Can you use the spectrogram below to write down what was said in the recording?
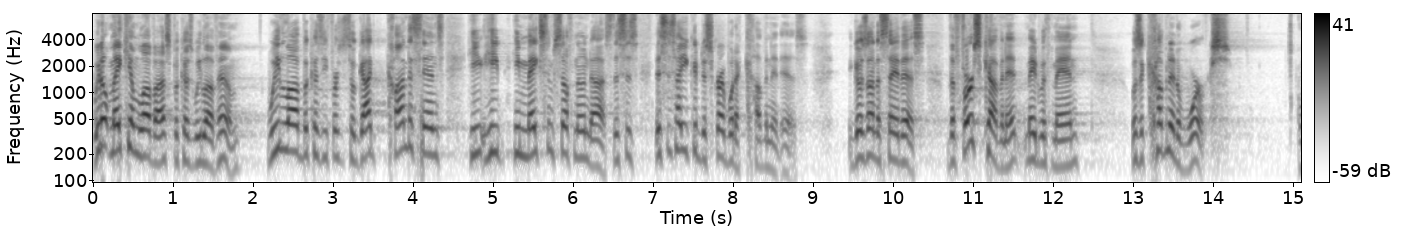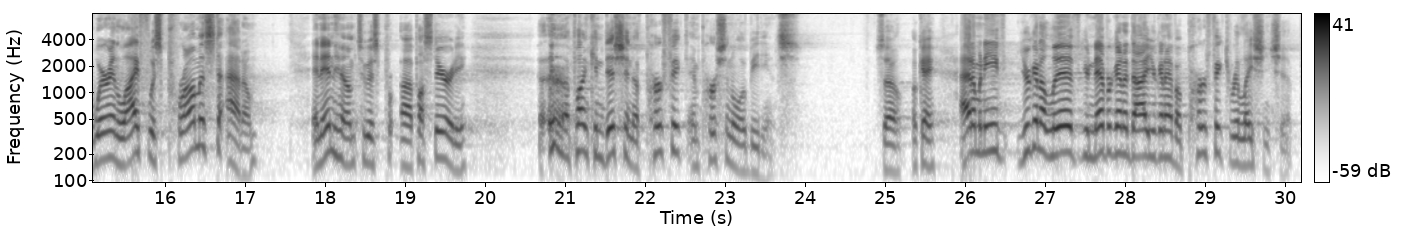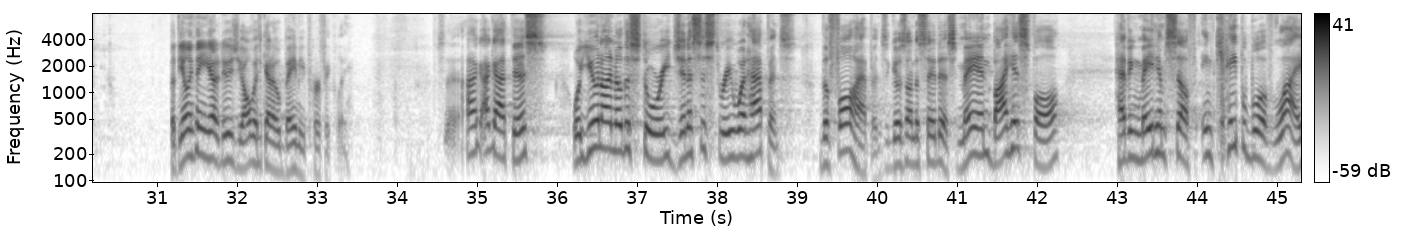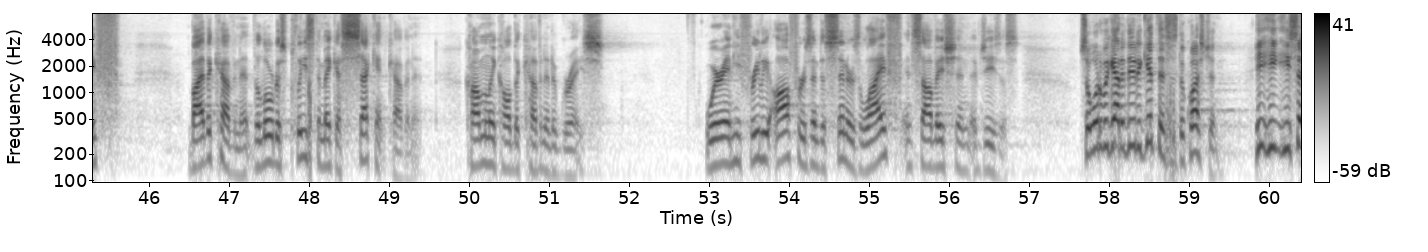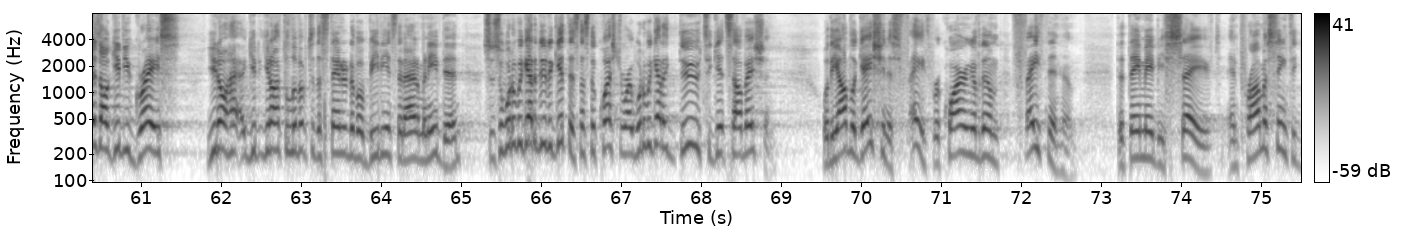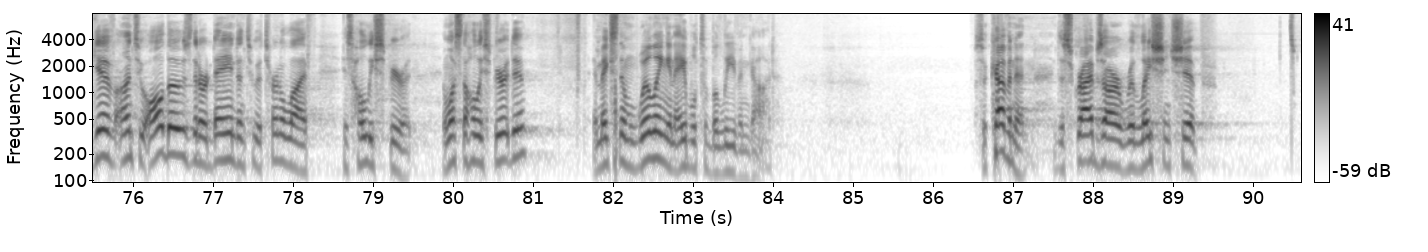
We don't make him love us because we love him. We love because he first. So God condescends. He, he, he makes himself known to us. This is, this is how you could describe what a covenant is. It goes on to say this The first covenant made with man was a covenant of works, wherein life was promised to Adam and in him to his uh, posterity upon condition of perfect and personal obedience. So, okay, Adam and Eve, you're going to live, you're never going to die, you're going to have a perfect relationship. But the only thing you got to do is you always got to obey me perfectly. So I, I got this. Well, you and I know the story. Genesis 3, what happens? The fall happens. It goes on to say this Man, by his fall, having made himself incapable of life by the covenant, the Lord was pleased to make a second covenant, commonly called the covenant of grace wherein he freely offers unto sinners life and salvation of Jesus. So, what do we got to do to get this? Is the question. He, he, he says, I'll give you grace. You don't, have, you, you don't have to live up to the standard of obedience that Adam and Eve did. So, so what do we got to do to get this? That's the question, right? What do we got to do to get salvation? Well, the obligation is faith, requiring of them faith in him, that they may be saved, and promising to give unto all those that are ordained unto eternal life his Holy Spirit. And what's the Holy Spirit do? It makes them willing and able to believe in God. So, covenant describes our relationship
